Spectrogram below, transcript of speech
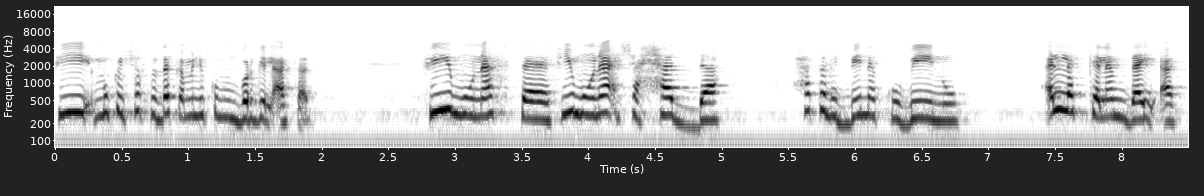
في ممكن الشخص ده كمان يكون من برج الأسد. في منافسة في مناقشة حادة حصلت بينك وبينه. قال لك كلام ضايقك.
